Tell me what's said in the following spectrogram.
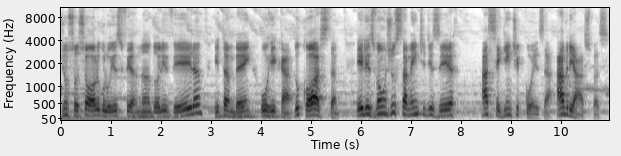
de um sociólogo, Luiz Fernando Oliveira, e também o Ricardo Costa, eles vão justamente dizer a seguinte coisa: abre aspas.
